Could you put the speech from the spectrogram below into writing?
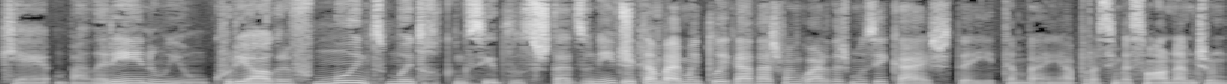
que é um bailarino e um coreógrafo muito, muito reconhecido dos Estados Unidos. E também muito ligado às vanguardas musicais, daí também a aproximação ao Namjoon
